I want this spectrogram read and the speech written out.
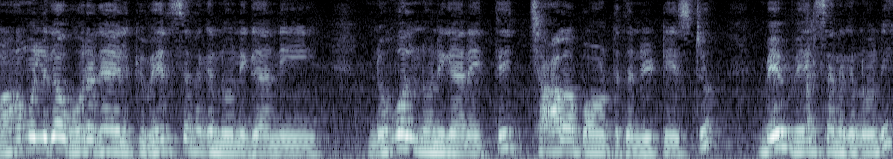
మామూలుగా ఊరగాయలకి వేరుశనగ నూనె కానీ నువ్వుల నూనె కానీ అయితే చాలా బాగుంటుందండి టేస్ట్. మేము వేరుశనగ నూనె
